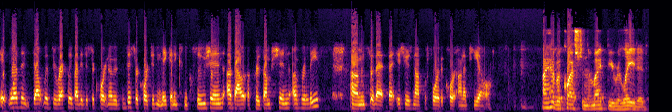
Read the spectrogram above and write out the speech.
it wasn't dealt with directly by the district court. In other words, the district court didn't make any conclusion about a presumption of release, um, and so that, that issue is not before the court on appeal. I have a question that might be related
